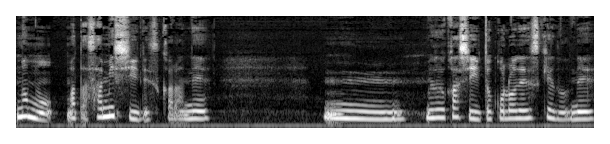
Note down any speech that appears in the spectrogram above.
のもまた寂しいですからねうん。難しいところですけどね。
